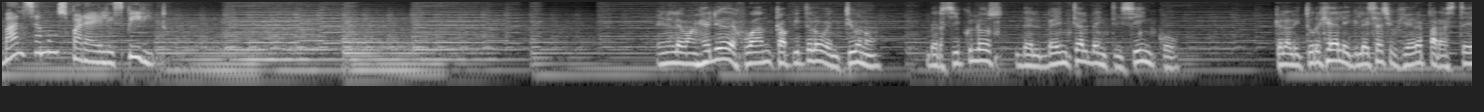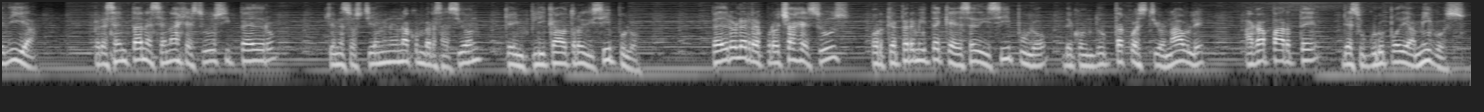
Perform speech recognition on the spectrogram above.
Bálsamos para el Espíritu. En el Evangelio de Juan capítulo 21, versículos del 20 al 25, que la liturgia de la iglesia sugiere para este día, presentan escena a Jesús y Pedro, quienes sostienen una conversación que implica a otro discípulo. Pedro le reprocha a Jesús por qué permite que ese discípulo de conducta cuestionable haga parte de su grupo de amigos.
